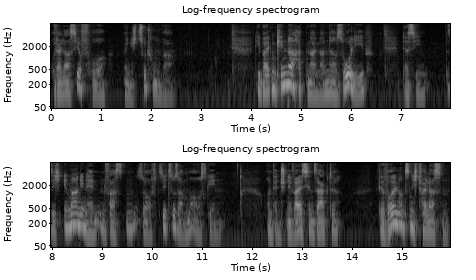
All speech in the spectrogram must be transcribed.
oder las ihr vor, wenn nichts zu tun war. Die beiden Kinder hatten einander so lieb, dass sie sich immer an den Händen fassten, so oft sie zusammen ausgingen. Und wenn Schneeweißchen sagte, wir wollen uns nicht verlassen,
